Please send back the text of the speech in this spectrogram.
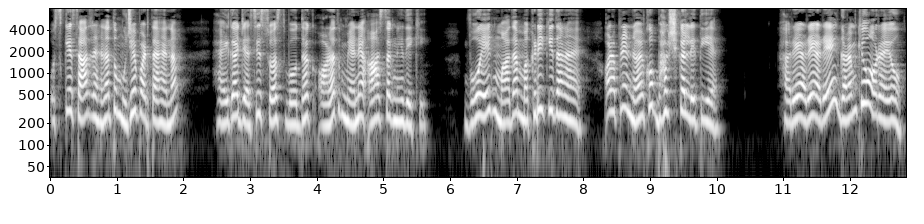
उसके साथ रहना तो मुझे पड़ता है ना? हैगा जैसी स्वस्थ बोधक औरत मैंने आज तक नहीं देखी। वो एक मादा मकड़ी की तरह है और अपने नल को भक्ष कर लेती है। अरे अरे अरे, गर्म क्यों हो रहे हो?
